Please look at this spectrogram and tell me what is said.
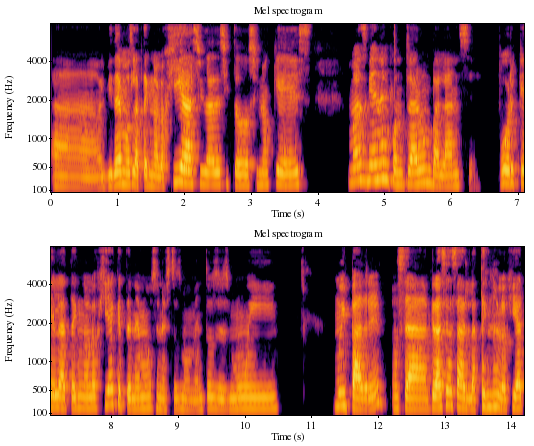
ah, olvidemos la tecnología ciudades y todo sino que es más bien encontrar un balance porque la tecnología que tenemos en estos momentos es muy muy padre. O sea, gracias a la tecnología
